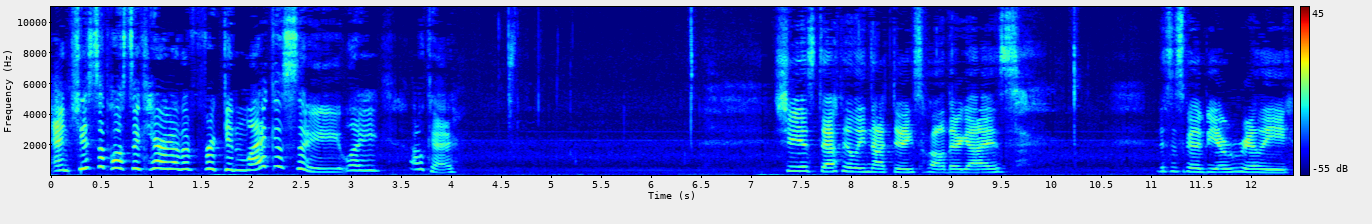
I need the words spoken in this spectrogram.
And she's supposed to carry on the freaking legacy. Like, okay. She is definitely not doing so well there, guys. This is going to be a really,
